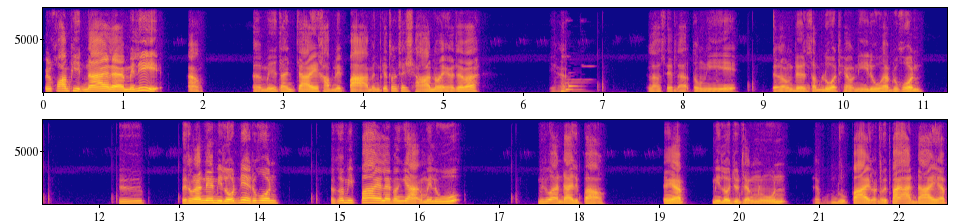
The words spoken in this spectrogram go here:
เป็นความผิดนายแหละเอมิลี่ อ้าว เออไม่ได้ตั้งใจขับในป่ามันก็ต้องช้าๆหน่อยเข้าใจปะนี่ครับเราเสร็จแล้วตรงนี้ เดี๋ยวลองเดินสำรวจแถวนี้ดูครับทุกคนปึ๊บเฮ้ยตรงนั้นเนี่ยมีรถเนี่ยทุกคน แล้วก็มีป้ายอะไรบางอย่างไม่รู้ ไม่รู้อ่านได้หรือเปล่านะครับ มีรถอยู่ทางนู้นเดี๋ยวผมดูป้ายก่อนเฮ้ยป้ายอ่านได้ครับ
